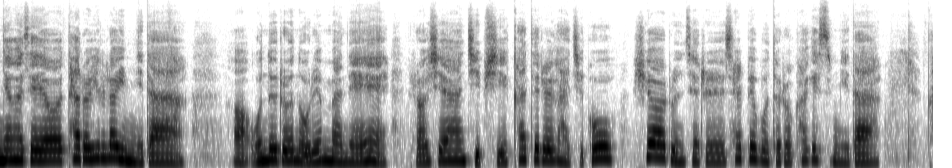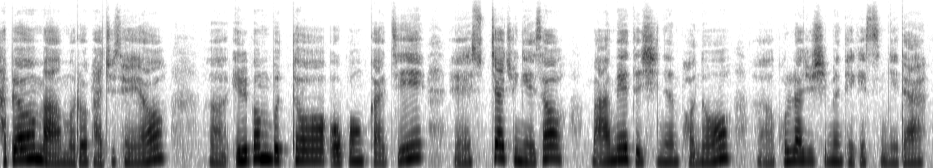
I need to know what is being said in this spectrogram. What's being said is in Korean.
안녕하세요. 타로 힐러입니다. 어, 오늘은 오랜만에 러시안 집시 카드를 가지고 슈얼 운세를 살펴보도록 하겠습니다. 가벼운 마음으로 봐주세요. 어, 1번부터 5번까지 숫자 중에서 마음에 드시는 번호 어, 골라주시면 되겠습니다.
